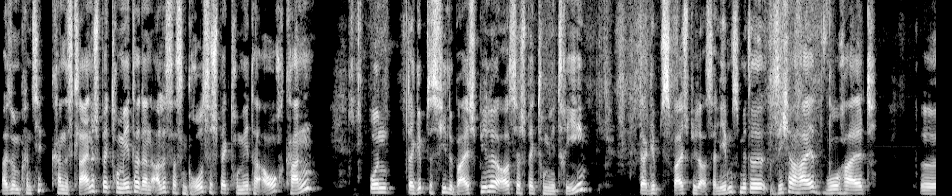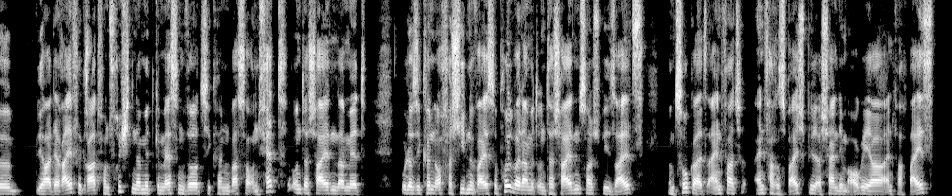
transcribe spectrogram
Also im Prinzip kann das kleine Spektrometer dann alles, was ein großes Spektrometer auch kann. Und da gibt es viele Beispiele aus der Spektrometrie. Da gibt es Beispiele aus der Lebensmittelsicherheit, wo halt äh, ja der Reifegrad von Früchten damit gemessen wird. Sie können Wasser und Fett unterscheiden damit. Oder Sie können auch verschiedene weiße Pulver damit unterscheiden, zum Beispiel Salz und Zucker als einfach, einfaches Beispiel erscheint dem Auge ja einfach weiß,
